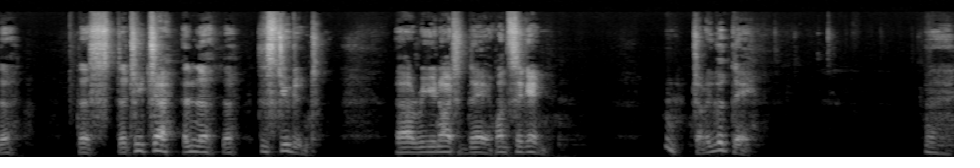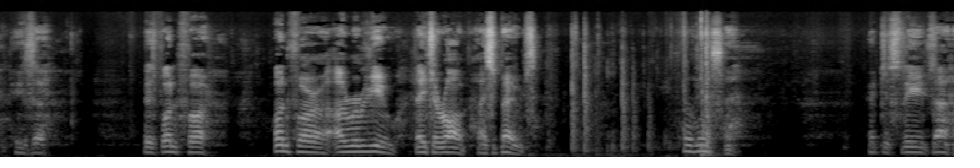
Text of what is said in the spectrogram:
The the the teacher and the, the, the student are reunited there once again. Hmm, jolly good there. Uh, he's uh, there's one for one for a, a review later on, I suppose. Oh yes, uh, it just leaves uh,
